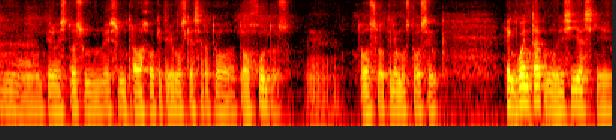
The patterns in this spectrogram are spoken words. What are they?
eh, pero esto es un, es un trabajo que tenemos que hacer todo- todos juntos, eh, todos lo tenemos todos en, en cuenta, como decías, que,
